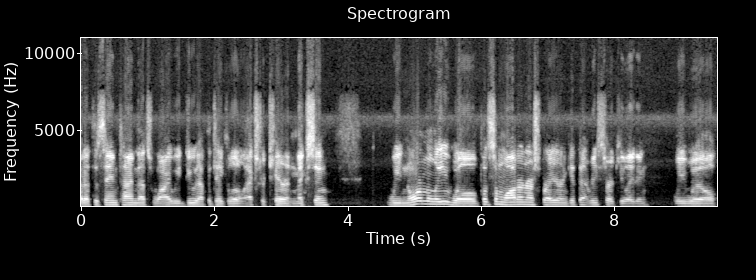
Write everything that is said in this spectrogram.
but at the same time, that's why we do have to take a little extra care in mixing. We normally will put some water in our sprayer and get that recirculating. We will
